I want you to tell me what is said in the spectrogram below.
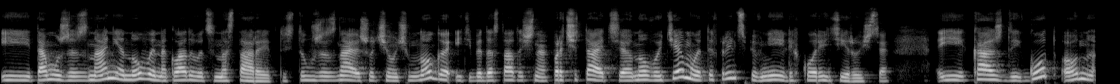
и там уже знания новые накладываются на старые. То есть ты уже знаешь очень-очень много, и тебе достаточно прочитать новую тему, и ты, в принципе, в ней легко ориентируешься. И каждый год он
